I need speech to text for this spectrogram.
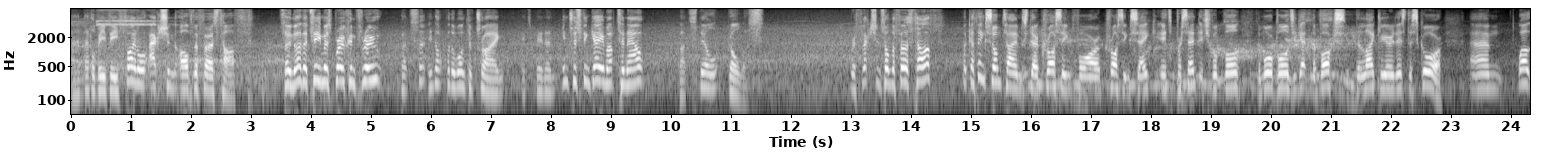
And that'll be the final action of the first half. So neither team has broken through, but certainly not for the want of trying. It's been an interesting game up to now, but still goalless. Reflections on the first half? Look, I think sometimes they're crossing for crossing's sake. It's percentage football. The more balls you get in the box, the likelier it is to score. Um, well,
